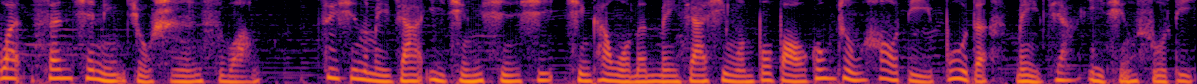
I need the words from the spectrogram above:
万三千零九十人死亡。最新的美加疫情信息，请看我们美加新闻播报公众号底部的美加疫情速递。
